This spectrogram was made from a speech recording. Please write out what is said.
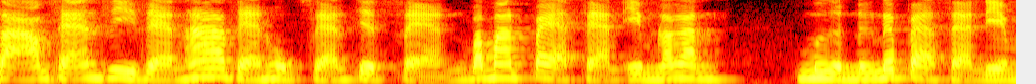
สามแสนสี่แสนห้าแสนหกแสนเจ็ดแสนประมาณแปดแสนเอ็มแล้วกันหมื่นหนึ่งได้แปดแสนเอ็ม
